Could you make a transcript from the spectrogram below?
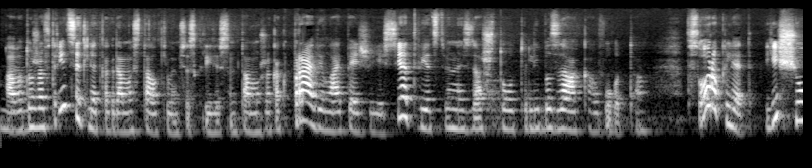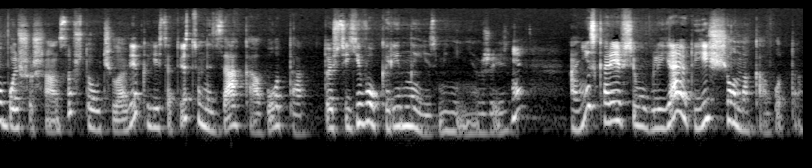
Да. А вот уже в 30 лет, когда мы сталкиваемся с кризисом, там уже, как правило, опять же, есть и ответственность за что-то, либо за кого-то. В 40 лет еще больше шансов, что у человека есть ответственность за кого-то. То есть его коренные изменения в жизни, они, скорее всего, влияют еще на кого-то.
